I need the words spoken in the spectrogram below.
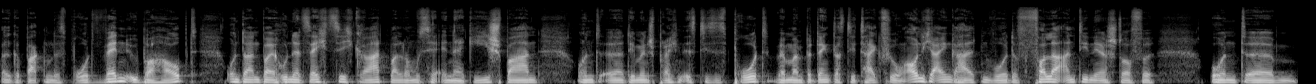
äh, gebackenes Brot, wenn überhaupt, und dann bei 160 Grad, weil man muss ja Energie sparen und äh, dementsprechend ist dieses Brot, wenn man bedenkt, dass die Teigführung auch nicht eingehalten wurde, voller Antinährstoffe und ähm,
